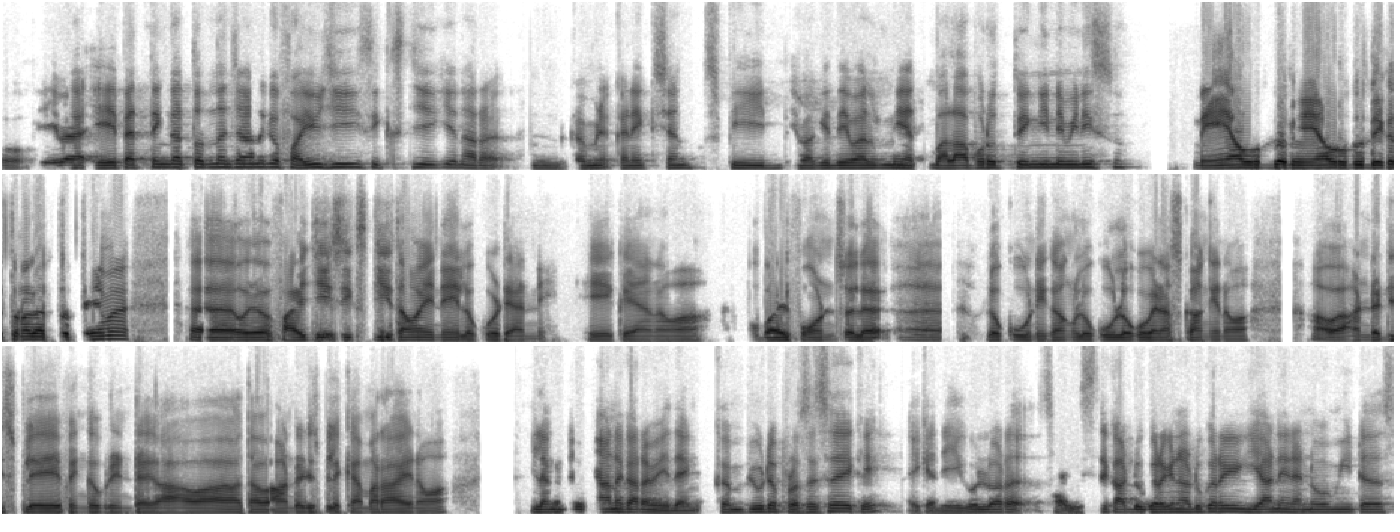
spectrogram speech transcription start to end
ඒ ඒ පැත්තෙන් ගත්තොන්න ජානක 5G6G කිය නර කනෙක්ෂන් ස්පීඩ් වගේ දේවල්න්නේ බලාපොරොත්තුවෙන් ඉන්න මිනිස්සු. මේ අවුරුද්ධ මේ අවුරුදු දෙක තුන ගත්තොත් එම ඔය 5G6G තමයි එන්නේ ලොකෝට යන්නේ. ඒක යනවා. මොබයිල් ෆෝන්සල ලොකු නිකං ලොකු ලොක වෙනස්කං එනවා. අන්ඩ ඩිස්පලේ ෆිංග පින්ට ආවා තව අන්ඩ ඩිස්පලේ කැමරායනවා ඉළඟට ඥාන කරේ දැන් කම්පියට ප්‍රසෙස එක එක ඒගොල්ලර සයිස්ත කඩු කරගෙන අඩු කර කියන නැනෝමීටස්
